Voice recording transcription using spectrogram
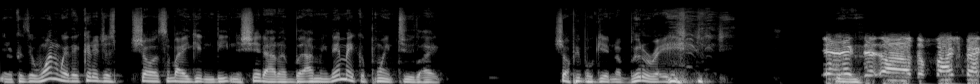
You know, because the one way they could have just showed somebody getting beaten the shit out of, but I mean, they make a point to like show people getting obliterated. Yeah, the, uh, the flashback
